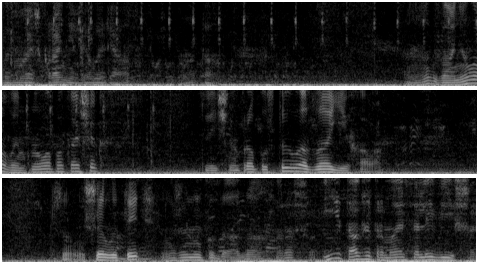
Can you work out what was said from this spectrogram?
займаєш крайній лівий ряд. зайняла, вимкнула показчик. Отлично, пропустила, заїхала. Що, ще летить, вже не туди, да, хорошо. І також тримаєшся лівіше.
